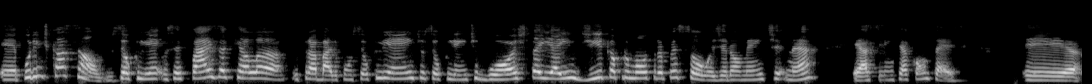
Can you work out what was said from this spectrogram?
é, por indicação. O seu cliente, você faz aquela o trabalho com o seu cliente, o seu cliente gosta e aí indica para uma outra pessoa. Geralmente, né? É assim que acontece. É,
